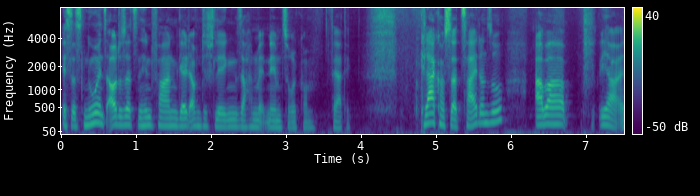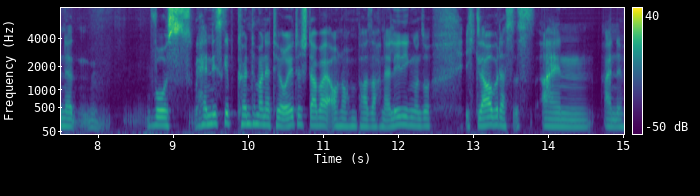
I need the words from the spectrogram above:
ist es nur ins Auto setzen, hinfahren, Geld auf den Tisch legen, Sachen mitnehmen, zurückkommen. Fertig. Klar kostet das Zeit und so, aber ja, in der, wo es Handys gibt, könnte man ja theoretisch dabei auch noch ein paar Sachen erledigen und so. Ich glaube, das ist ein, eine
